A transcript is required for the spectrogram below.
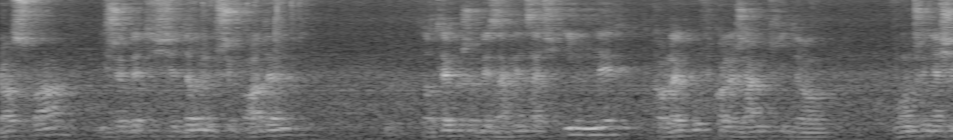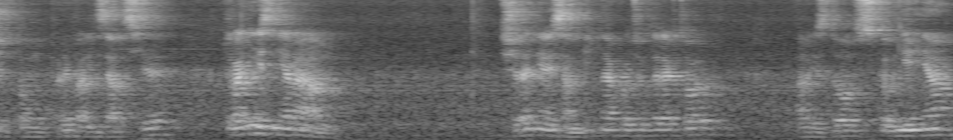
rosła i że będziecie dobrym przykładem do tego, żeby zachęcać innych kolegów, koleżanki do włączenia się w tą rywalizację, która nie jest nierealna. Średnia jest ambitna, jak powiedział dyrektor, ale jest do spełnienia.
